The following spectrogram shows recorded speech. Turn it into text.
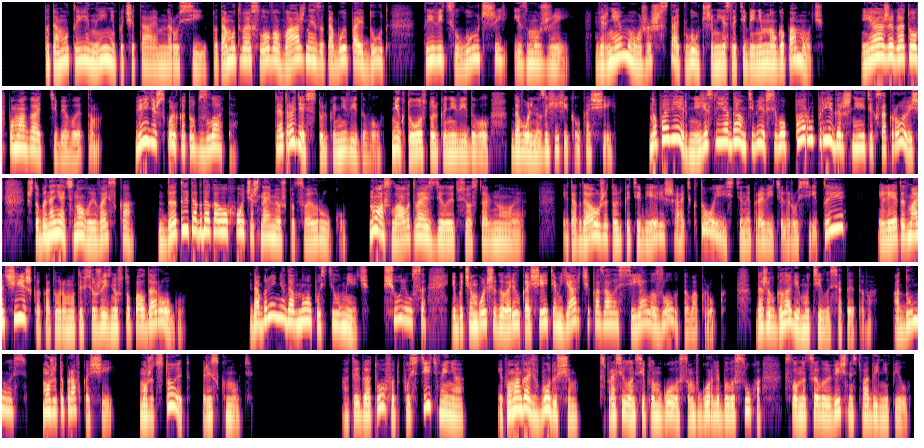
Потому ты и ныне почитаем на Руси, потому твое слово важно и за тобой пойдут. Ты ведь лучший из мужей. Вернее, можешь стать лучшим, если тебе немного помочь. Я же готов помогать тебе в этом. Видишь, сколько тут злата? Ты отродясь столько не видывал. Никто столько не видывал, — довольно захихикал Кощей. Но поверь мне, если я дам тебе всего пару пригоршней этих сокровищ, чтобы нанять новые войска, да ты тогда кого хочешь наймешь под свою руку. Ну, а слава твоя сделает все остальное. И тогда уже только тебе решать, кто истинный правитель Руси, ты или этот мальчишка, которому ты всю жизнь уступал дорогу? Добрыня давно опустил меч, щурился, ибо чем больше говорил Кощей, тем ярче, казалось, сияло золото вокруг. Даже в голове мутилось от этого. А думалось, может, и прав Кощей. Может, стоит рискнуть? «А ты готов отпустить меня и помогать в будущем?» — спросил он сиплым голосом. В горле было сухо, словно целую вечность воды не пил.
